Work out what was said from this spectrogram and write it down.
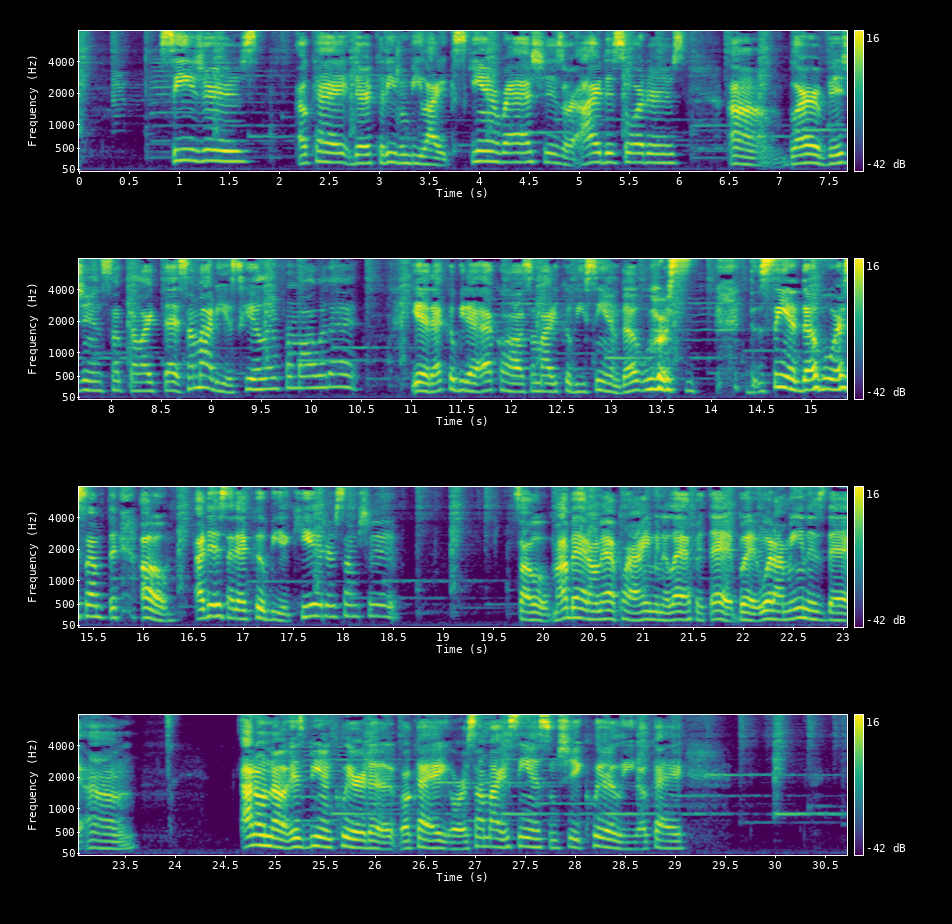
seizures. Okay, there could even be like skin rashes or eye disorders um, blurred vision, something like that. Somebody is healing from all of that. Yeah, that could be that alcohol. Somebody could be seeing double or seeing double or something. Oh, I did say that could be a kid or some shit. So my bad on that part. I ain't mean to laugh at that. But what I mean is that um I don't know, it's being cleared up, okay? Or somebody seeing some shit clearly, okay?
